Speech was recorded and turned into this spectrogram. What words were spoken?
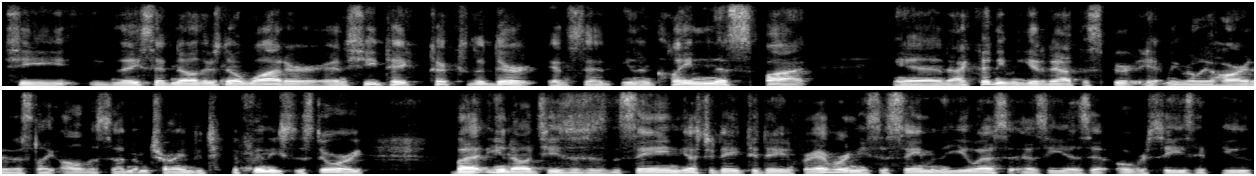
she they said no, there's no water, and she take took the dirt and said, you know, claim this spot, and I couldn't even get it out. The spirit hit me really hard, and it's like all of a sudden I'm trying to finish the story. But you know, Jesus is the same yesterday, today, and forever, and He's the same in the U.S. as He is overseas. If you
